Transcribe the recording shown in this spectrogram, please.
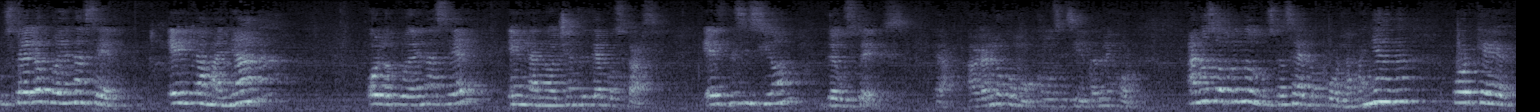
Ustedes lo pueden hacer en la mañana o lo pueden hacer en la noche antes de acostarse. Es decisión de ustedes. háganlo como, como se sientan mejor. A nosotros nos gusta hacerlo por la mañana porque,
